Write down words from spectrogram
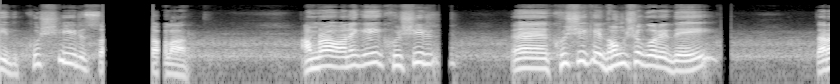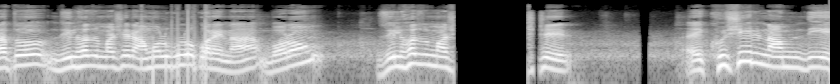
ঈদ, খুশির সালাত। আমরা অনেকেই খুশির খুশিকে ধ্বংস করে দেই। তারা তো জিলহজ মাসের আমলগুলো করে না, বরং জিলহজ মাসের এই খুশির নাম দিয়ে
